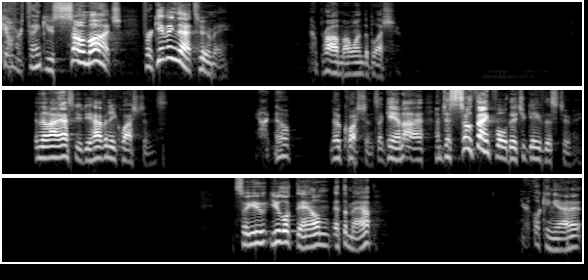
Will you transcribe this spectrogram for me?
Gilbert, thank you so much for giving that to me. No problem. I wanted to bless you. And then I ask you, do you have any questions? You're like, nope, no questions. Again, I, I'm just so thankful that you gave this to me. So you, you look down at the map you're looking at it.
